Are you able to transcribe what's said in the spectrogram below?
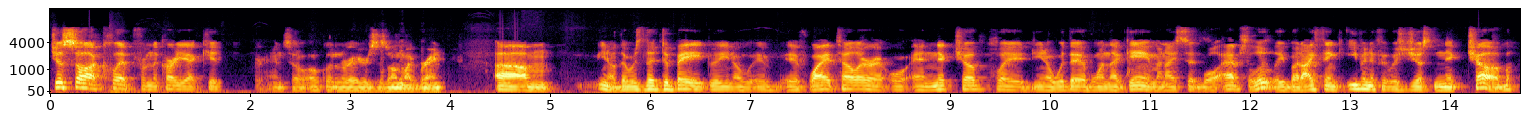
just saw a clip from the Cardiac Kid, and so Oakland Raiders is on my brain um, you know, there was the debate, you know, if, if Wyatt Teller or, and Nick Chubb played, you know, would they have won that game? And I said, well, absolutely. But I think even if it was just Nick Chubb,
